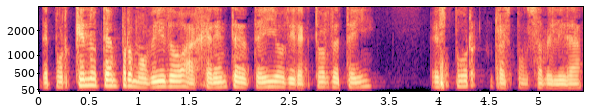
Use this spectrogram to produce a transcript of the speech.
de por qué no te han promovido a gerente de TI o director de TI, es por responsabilidad.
